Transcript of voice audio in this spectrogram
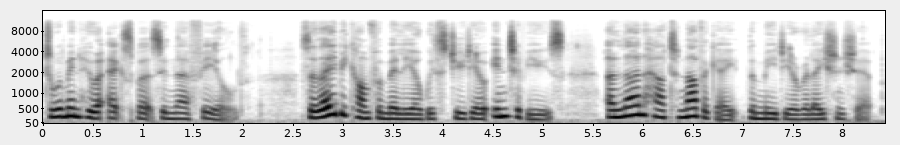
to women who are experts in their field so they become familiar with studio interviews and learn how to navigate the media relationship.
